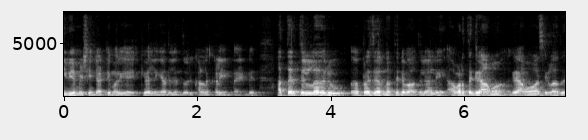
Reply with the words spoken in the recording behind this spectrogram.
ഇ വി എം മെഷീന്റെ അട്ടിമറിയായിരിക്കും അല്ലെങ്കിൽ അതിലെന്തോ ഒരു കള്ളക്കളി ഉണ്ടായിട്ടുണ്ട്. അത്തരത്തിലുള്ള ഒരു പ്രചരണത്തിന്റെ ഭാഗത്തിലും അല്ലെങ്കിൽ അവിടുത്തെ ഗ്രാമ ഗ്രാമവാസികൾ അത്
